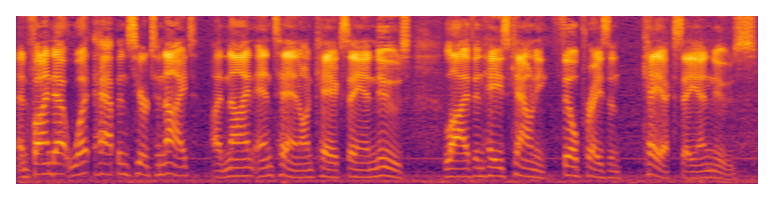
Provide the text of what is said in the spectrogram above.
And find out what happens here tonight at 9 and 10 on KXAN News. Live in Hays County, Phil Prazan, KXAN News.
